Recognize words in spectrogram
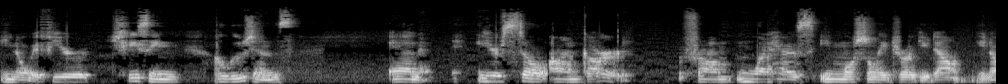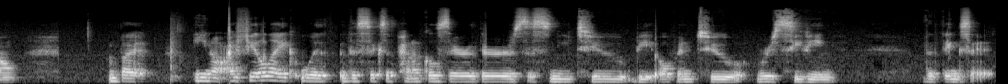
You know, if you're chasing illusions and you're still on guard from what has emotionally drug you down, you know. But you know, I feel like with the Six of Pentacles, there there's this need to be open to receiving the things that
